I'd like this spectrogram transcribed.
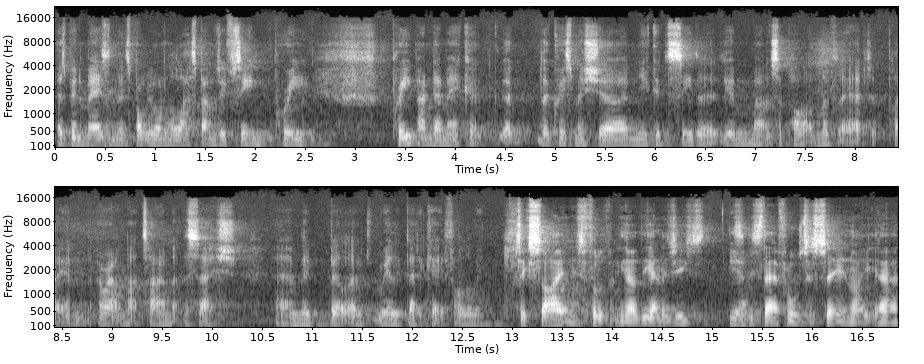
has been amazing. It's probably one of the last bands we've seen pre pre-pandemic at, at the Christmas show, and you could see the, the amount of support and love they had playing around that time at the sesh. Um, they built a really dedicated following. It's exciting. It's full of you know the energy. Yeah. is there for all to see. And like, uh,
